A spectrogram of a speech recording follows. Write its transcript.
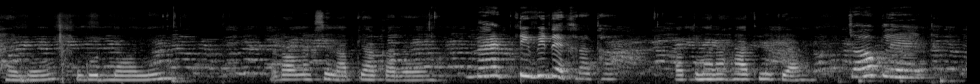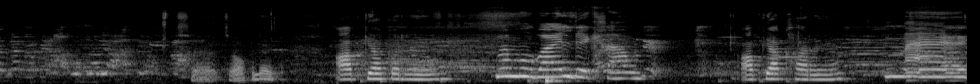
Hello good morning. Raunak Singh आप क्या कर रहे हैं? मैं टीवी देख रहा था। और तुम्हारा हाथ में क्या है? चॉकलेट। अच्छा चॉकलेट। आप क्या कर रहे हो? मैं मोबाइल देख रहा हूँ। आप क्या खा रहे हैं? मैं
